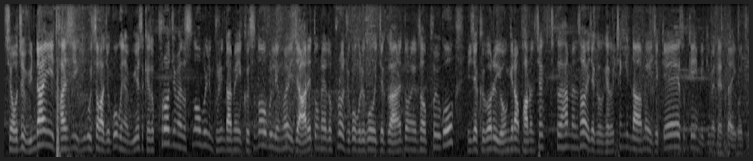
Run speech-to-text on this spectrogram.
지금 어제 윈라인이 다시 이기고 있어가지고 그냥 위에서 계속 풀어주면서 스노우블링 굴린 다음에 그 스노우블링을 이제 아래 동네에도 풀어주고 그리고 이제 그 아래 동네에서 풀고 이제 그거를 용이랑 바로 체크하면서 이제 그거 계속 챙긴 다음에 이제 계속 게임 이기면 된다 이거지.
